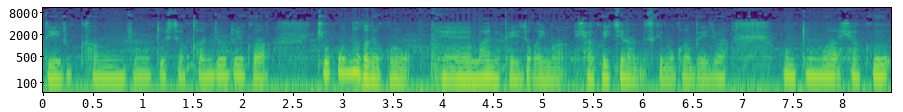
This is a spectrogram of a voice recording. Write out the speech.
ている感情としては、感情というか、記憶の中ではこの、えー、前のページとか今101なんですけども、このページは本当は100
